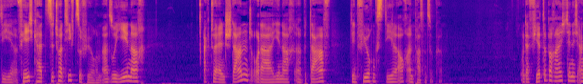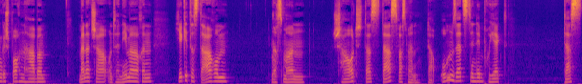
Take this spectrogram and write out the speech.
die Fähigkeit, situativ zu führen. Also je nach aktuellen Stand oder je nach äh, Bedarf den Führungsstil auch anpassen zu können. Und der vierte Bereich, den ich angesprochen habe, Manager, Unternehmerin, hier geht es darum, dass man schaut, dass das, was man da umsetzt in dem Projekt, dass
